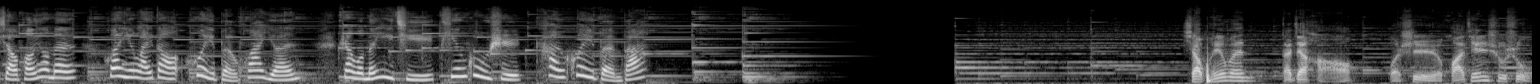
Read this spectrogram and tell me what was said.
小朋友们，欢迎来到绘本花园，让我们一起听故事、看绘本吧。小朋友们，大家好，我是华坚叔叔。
